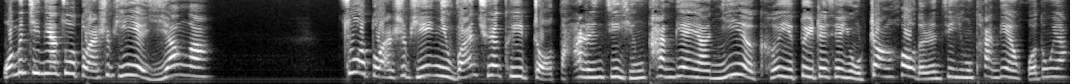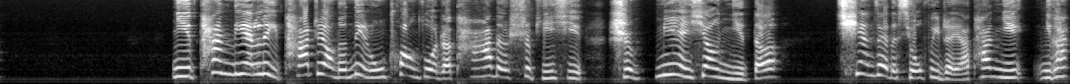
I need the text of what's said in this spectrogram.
我们今天做短视频也一样啊，做短视频你完全可以找达人进行探店呀，你也可以对这些有账号的人进行探店活动呀。你探店类他这样的内容创作者，他的视频系是面向你的。现在的消费者呀，他你你看，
